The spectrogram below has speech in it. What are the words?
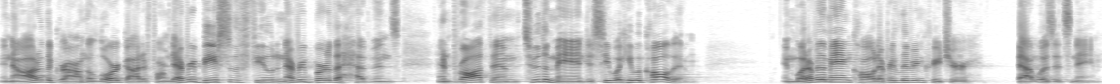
and now out of the ground, the Lord God had formed every beast of the field and every bird of the heavens and brought them to the man to see what he would call them. And whatever the man called every living creature, that was its name.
